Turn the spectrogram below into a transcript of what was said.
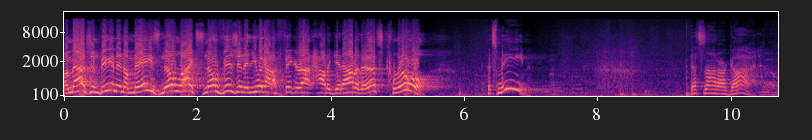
imagine being in a maze, no lights, no vision, and you got to figure out how to get out of there. That's cruel. That's mean. That's not our God.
